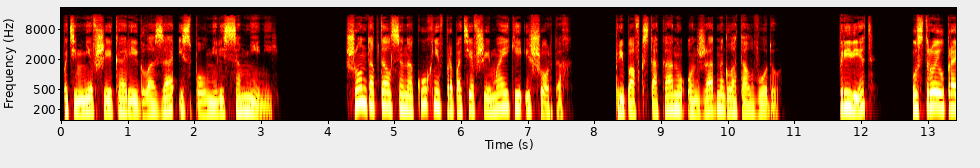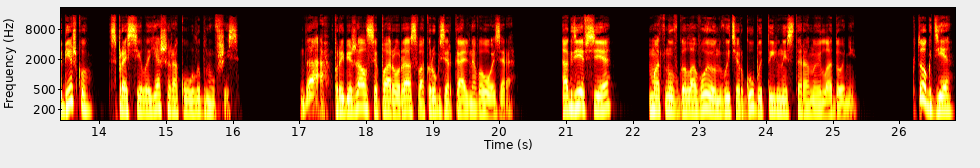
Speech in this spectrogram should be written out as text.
потемневшие карие глаза исполнились сомнений. Шон топтался на кухне в пропотевшей майке и шортах. Припав к стакану, он жадно глотал воду. «Привет. Устроил пробежку?» — спросила я, широко улыбнувшись. «Да, пробежался пару раз вокруг зеркального озера. «А где все?» Мотнув головой, он вытер губы тыльной стороной ладони. «Кто где?»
